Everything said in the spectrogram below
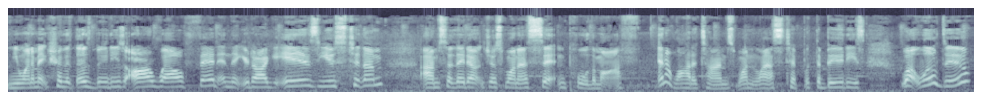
You want to make sure that those booties are well fit and that your dog is used to them um, so they don't just want to sit and pull them off. And a lot of times, one last tip with the booties, what we'll do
